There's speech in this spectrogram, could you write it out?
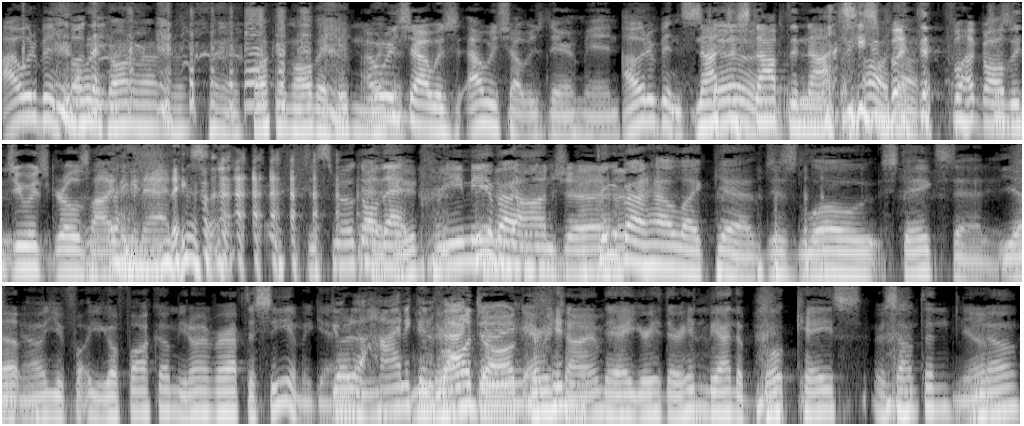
I would have been I would have fucking. gone around and kind fucking all the hidden I women. wish I was. I wish I was there, man. I would have been Not to stoned. stop the Nazis, Oh, but no. to fuck all the Jewish girls hiding in attics. to smoke Yeah, all that dude. premium think about, ganja. Think about how like yeah, just low stakes that is. Yep. You know, you fu- you go fuck them, you don't ever have to see them again. Go to the Heineken you- Raw factory. dog every hidden, time. Yeah, you're, they're hidden behind a bookcase or something. You know,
